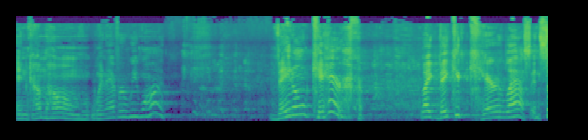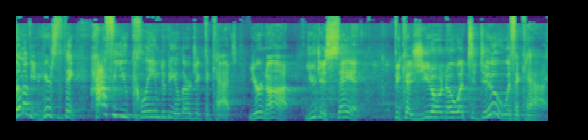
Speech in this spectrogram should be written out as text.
and come home whenever we want. They don't care. like they could care less. And some of you, here's the thing half of you claim to be allergic to cats. You're not. You just say it because you don't know what to do with a cat.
